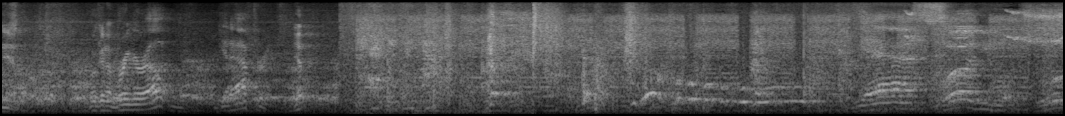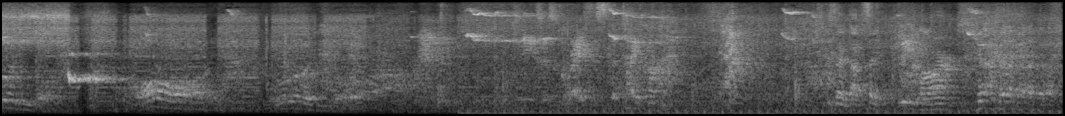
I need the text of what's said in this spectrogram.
Yeah. So we're gonna bring her out and get after it. Yep. It's the Typhon. Because I've got such big arms.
